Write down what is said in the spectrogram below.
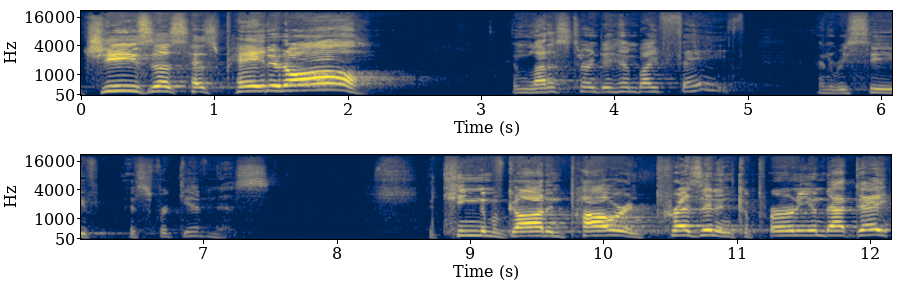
Jesus has paid it all. And let us turn to Him by faith and receive His forgiveness. The kingdom of God in power and present in Capernaum that day,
